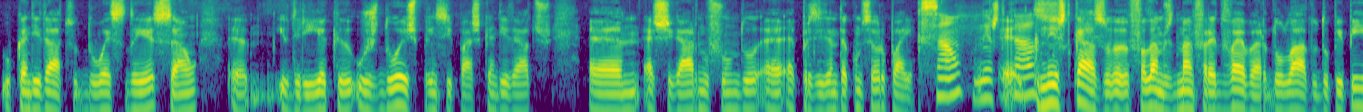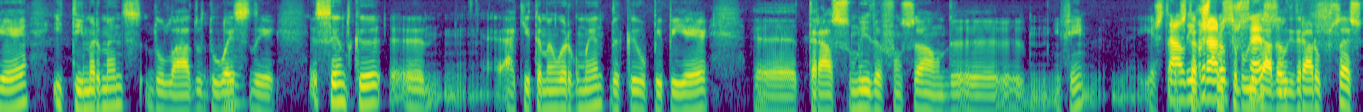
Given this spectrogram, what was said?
o candidato do SD são, eh, eu diria que os dois principais candidatos a chegar, no fundo, a, a, Presidente da Comissão Europeia. Que são, neste caso? Que neste caso falamos de Manfred Weber do lado do PPE e Timmermans do lado do SD. Sendo que há aqui também o argumento de que o PPE Uh, terá assumido a função de, uh, enfim, esta, esta responsabilidade a liderar o processo,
